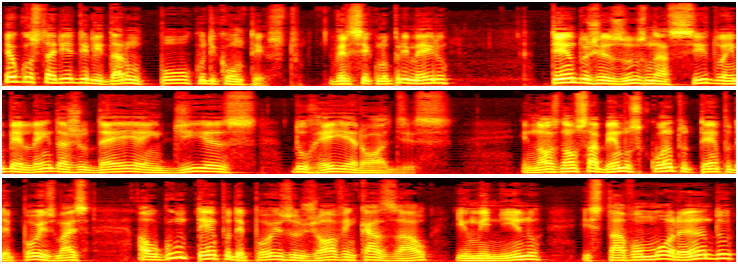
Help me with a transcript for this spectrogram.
eu gostaria de lhe dar um pouco de contexto. Versículo 1: Tendo Jesus nascido em Belém da Judéia em dias do rei Herodes. E nós não sabemos quanto tempo depois, mas algum tempo depois o jovem casal e o menino estavam morando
